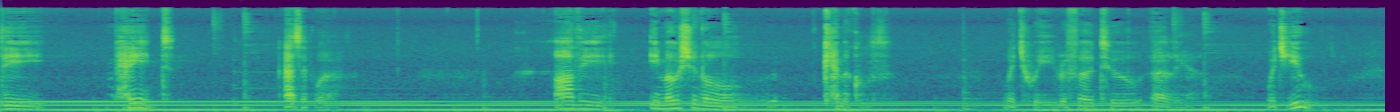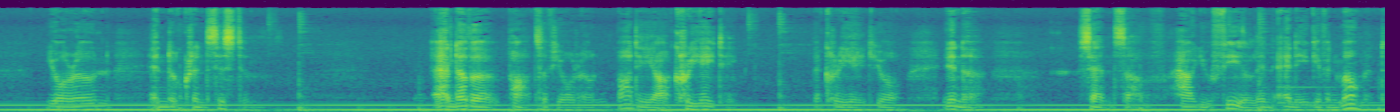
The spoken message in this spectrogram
the paint, as it were, are the emotional chemicals which we referred to earlier, which you, your own endocrine system, and other parts of your own body are creating, that create your inner sense of how you feel in any given moment,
